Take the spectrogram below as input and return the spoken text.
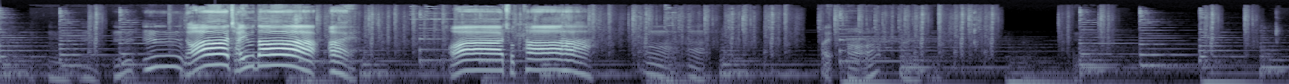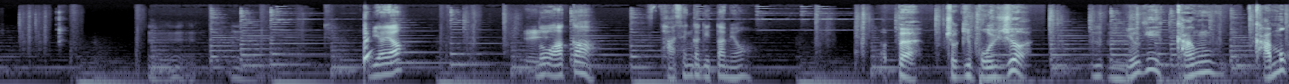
음, 음, 음, 아 자유다. 아, 와 좋다. 리아야, 너 아까 다 생각 있다며? 아빠 저기 보이죠? 음, 음. 여기 감, 감옥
